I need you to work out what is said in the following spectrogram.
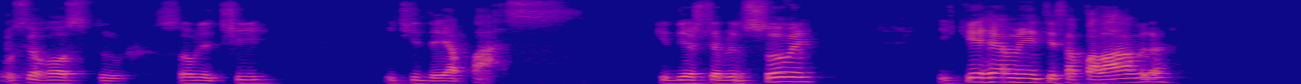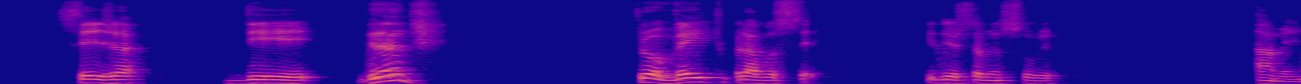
o seu rosto sobre ti e te dê a paz. Que Deus te abençoe e que realmente essa palavra seja de grande proveito para você. Que Deus te abençoe. Amém.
